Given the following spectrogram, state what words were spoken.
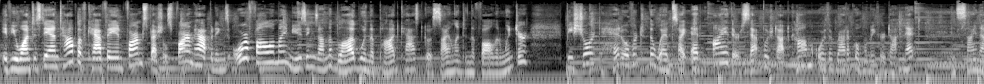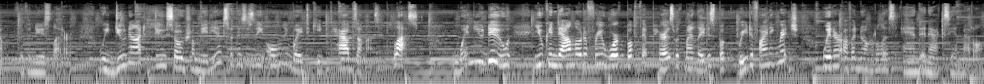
If you want to stay on top of cafe and farm specials, farm happenings, or follow my musings on the blog when the podcast goes silent in the fall and winter, be sure to head over to the website at either sapbush.com or theradicalhomemaker.net and sign up for the newsletter. We do not do social media, so this is the only way to keep tabs on us. Plus, when you do, you can download a free workbook that pairs with my latest book, Redefining Rich, winner of a Nautilus and an Axiom medal.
